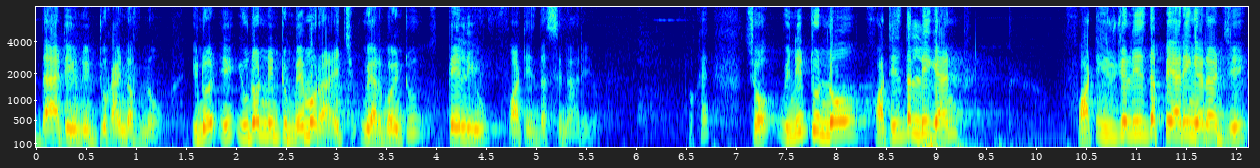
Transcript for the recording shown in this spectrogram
That you need to kind of know. You know, you don't need to memorize. We are going to tell you what is the scenario. Okay. So we need to know what is the ligand, what usually is the pairing energy,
